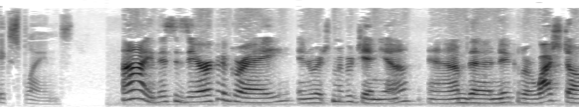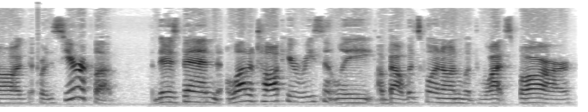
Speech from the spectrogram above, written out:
explains. Hi, this is Erica Gray in Richmond, Virginia, and I'm the nuclear watchdog for the Sierra Club. There's been a lot of talk here recently about what's going on with Watts Bar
